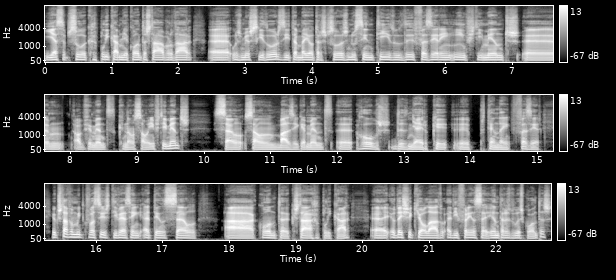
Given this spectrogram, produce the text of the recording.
e essa pessoa que replica a minha conta está a abordar uh, os meus seguidores e também outras pessoas no sentido de fazerem investimentos, uh, obviamente que não são investimentos, são, são basicamente uh, roubos de dinheiro que pretendem fazer. Eu gostava muito que vocês tivessem atenção à conta que está a replicar. eu deixo aqui ao lado a diferença entre as duas contas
